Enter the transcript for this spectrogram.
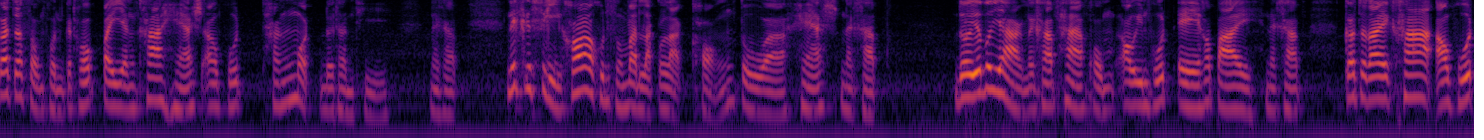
ก็จะส่งผลกระทบไปยังค่า hash output ทั้งหมดโดยทันทีนะครับ นี่คือ 4 ข้อคุณสมบัติหลักๆ ของตัว hash นะครับ โดยยกตัวอย่างนะครับ หากผมเอา input a เข้าไปนะครับ ก็จะได้ค่า output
